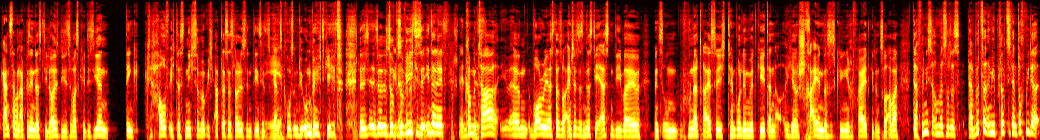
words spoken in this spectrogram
ganz davon abgesehen, dass die Leute, die sowas kritisieren, den kaufe ich das nicht so wirklich ab, dass das Leute sind, denen es jetzt Nee. ganz groß um die Umwelt geht. Das ist, so, so, Geht so einfach wie ich diese Internet-Kommentar-Warriors da so einschätze, sind das die ersten, die bei, wenn es um 130 Tempolimit geht, dann hier schreien, dass es gegen ihre Freiheit geht und so. Aber da finde ich es auch immer so, dass da wird es dann irgendwie plötzlich dann doch wieder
